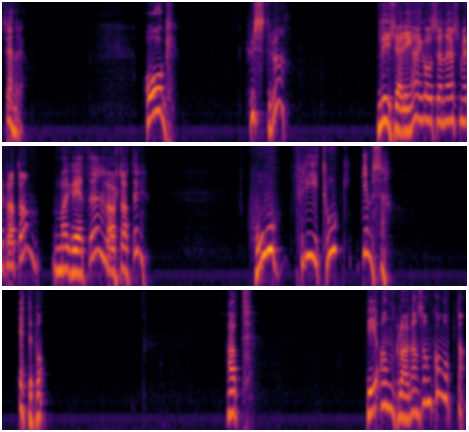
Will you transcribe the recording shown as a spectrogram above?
senere. Og hustrua, nykjerringa i gåsehudene som vi pratet om, Margrethe, Larsdatter, hun fritok Gimse etterpå. At de anklagene som kom opp, da,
